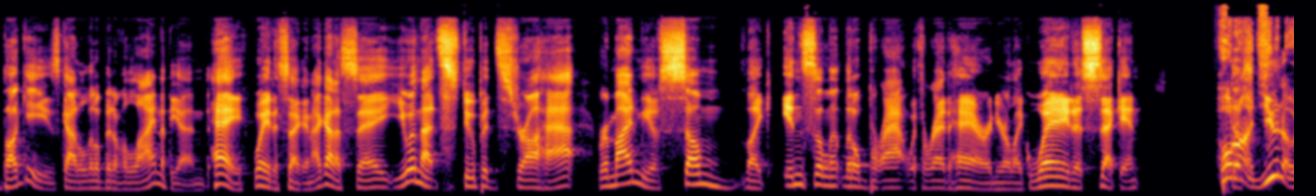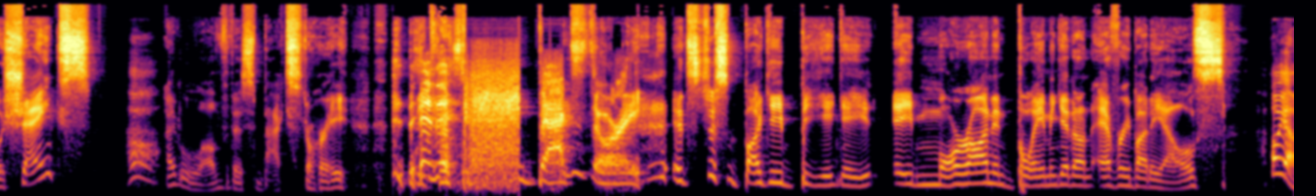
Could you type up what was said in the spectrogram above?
Buggy's got a little bit of a line at the end. Hey, wait a second. I gotta say, you and that stupid straw hat remind me of some like insolent little brat with red hair. And you're like, wait a second. Hold on, you know Shanks? I love this backstory. this backstory. It's just Buggy being a a moron and blaming it on everybody else. Oh, yeah.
